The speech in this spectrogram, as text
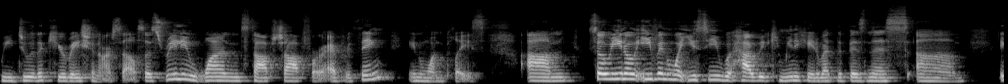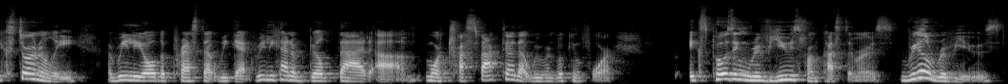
We do the curation ourselves. So it's really one stop shop for everything in one place. Um, so, you know, even what you see with how we communicate about the business, um, externally, really all the press that we get really kind of built that, um, more trust factor that we were looking for. Exposing reviews from customers, real reviews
